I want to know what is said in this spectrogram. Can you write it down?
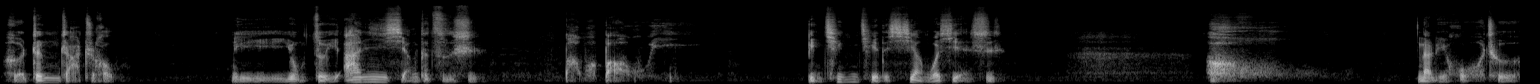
和挣扎之后，你用最安详的姿势把我包围，并亲切的向我显示：“哦，那列火车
